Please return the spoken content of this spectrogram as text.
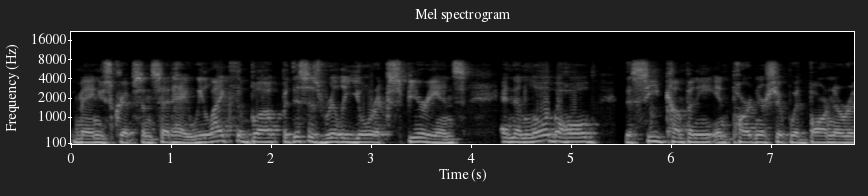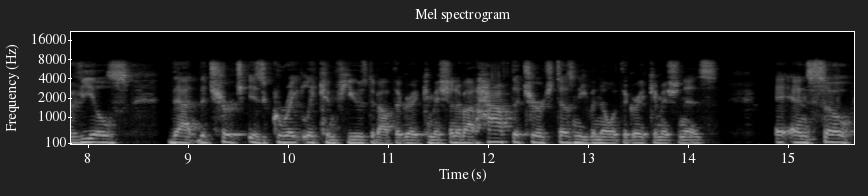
manuscripts and said, "Hey, we like the book, but this is really your experience." And then, lo and behold, the seed company, in partnership with Barna, reveals that the church is greatly confused about the Great Commission. About half the church doesn't even know what the Great Commission is, and so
